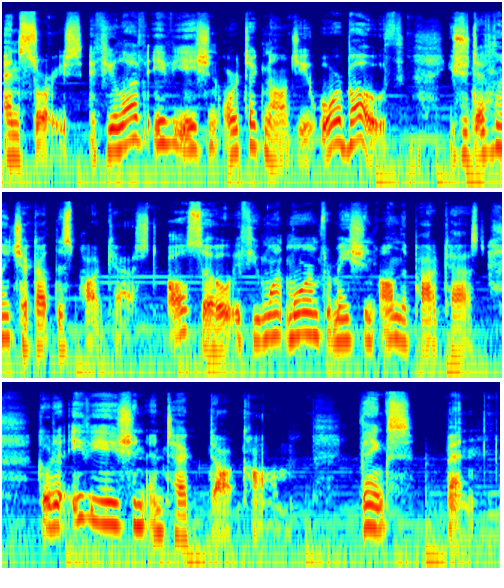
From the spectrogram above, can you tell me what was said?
and stories. If you love aviation or technology, or both, you should definitely check out this podcast. Also, if you want more information on the podcast, go to aviationandtech.com. Thanks, Ben.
